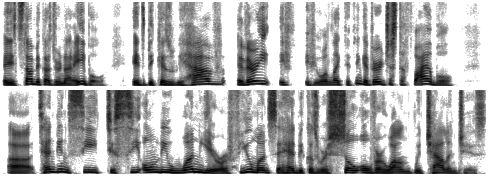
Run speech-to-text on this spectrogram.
It's not because they're not able. It's because we have a very, if, if you would like to think, a very justifiable uh, tendency to see only one year or a few months ahead because we're so overwhelmed with challenges.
